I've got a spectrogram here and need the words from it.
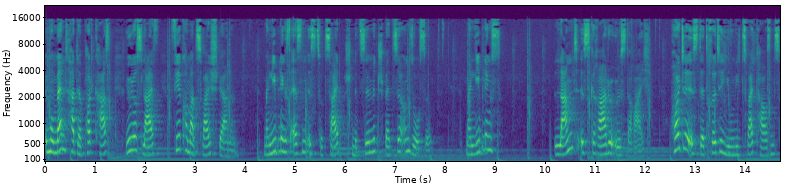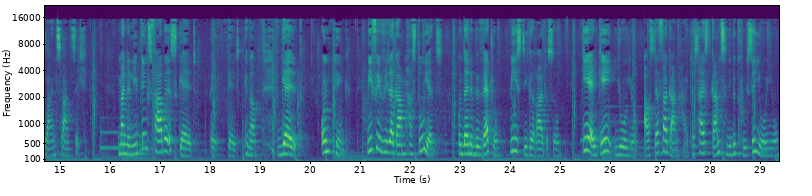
Im Moment hat der Podcast Jojos Live 4,2 Sterne. Mein Lieblingsessen ist zurzeit Schnitzel mit Spätzle und Soße. Mein Lieblingsland ist gerade Österreich. Heute ist der 3. Juni 2022. Meine Lieblingsfarbe ist Geld. Äh, Geld, genau. Gelb und Pink. Wie viele Wiedergaben hast du jetzt? Und deine Bewertung, wie ist die gerade so? GLG Jojo aus der Vergangenheit. Das heißt ganz liebe Grüße Jojo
